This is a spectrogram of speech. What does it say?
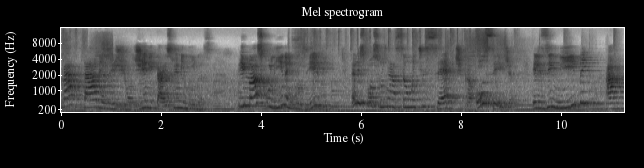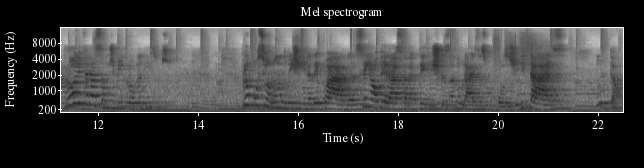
tratarem as regiões genitais femininas e masculina, inclusive, eles possuem ação antisséptica, ou seja, eles inibem a proliferação de micro-organismos, proporcionando uma higiene adequada, sem alterar as características naturais das mucosas genitais. Então,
